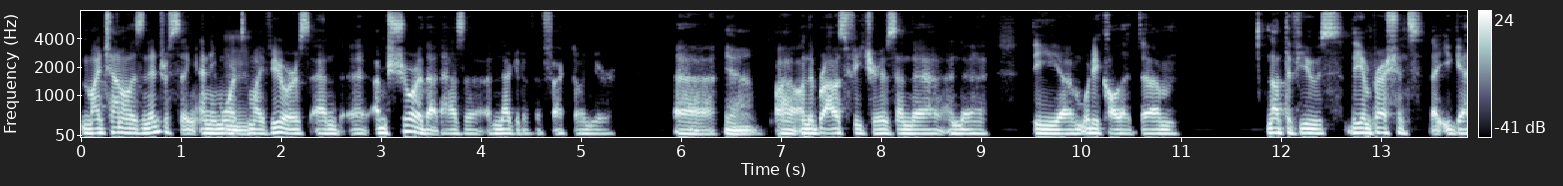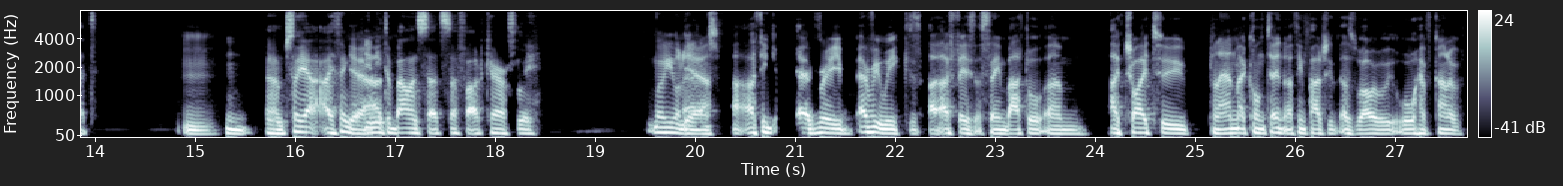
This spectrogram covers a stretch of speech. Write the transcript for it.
my channel isn't interesting anymore mm. to my viewers, and uh, I'm sure that has a, a negative effect on your uh, yeah uh, on the browse features and the and the the um, what do you call it? Um, not the views, the impressions that you get. Mm. Um, so yeah, I think yeah. you need to balance that stuff out carefully. Well, you want to? Yeah, I think every every week I face the same battle. Um, I try to plan my content. I think Patrick as well. We will have kind of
